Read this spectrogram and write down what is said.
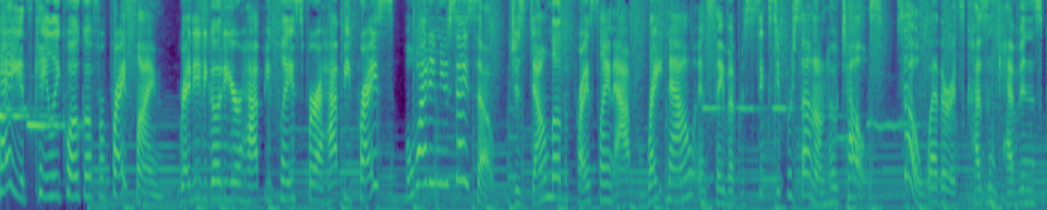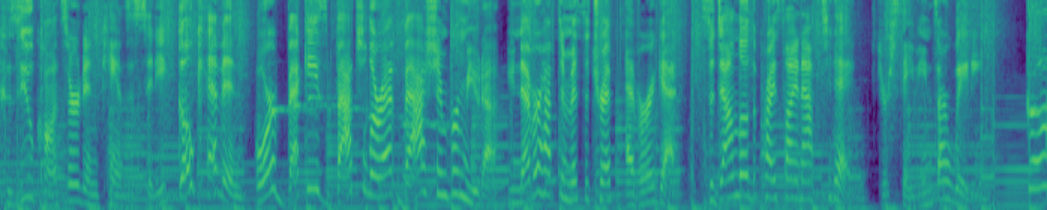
Hey, it's Kaley Cuoco for Priceline. Ready to go to your happy place for a happy price? Well, why didn't you say so? Just download the Priceline app right now and save up to 60% on hotels. So, whether it's Cousin Kevin's Kazoo concert in Kansas City, go Kevin, or Becky's Bachelorette Bash in Bermuda, you never have to miss a trip ever again. So, download the Priceline app today. Your savings are waiting.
